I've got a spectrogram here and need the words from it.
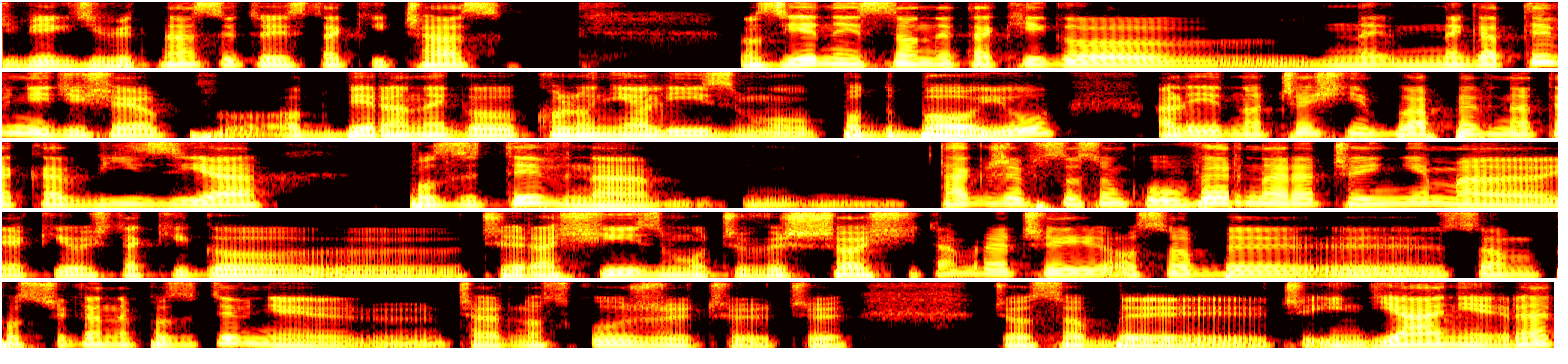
wiek XIX, to jest taki czas, no z jednej strony takiego negatywnie dzisiaj odbieranego kolonializmu, podboju, ale jednocześnie była pewna taka wizja pozytywna, także w stosunku Werna raczej nie ma jakiegoś takiego czy rasizmu, czy wyższości. Tam raczej osoby są postrzegane pozytywnie, czarnoskórzy, czy, czy, czy osoby, czy Indianie.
